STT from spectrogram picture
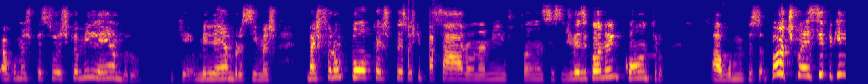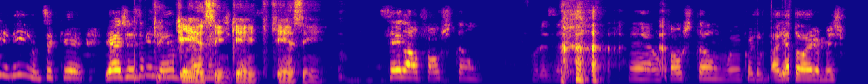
algumas pessoas que eu me lembro que eu me lembro assim mas mas foram poucas pessoas que passaram na minha infância assim. de vez em quando eu encontro alguma pessoa. Pô, te conheci pequenininho, não sei o quê. E às vezes eu me lembro. Quem é assim? Quem, quem é assim? Sei lá, o Faustão, por exemplo. é, o Faustão, uma coisa aleatória, mas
